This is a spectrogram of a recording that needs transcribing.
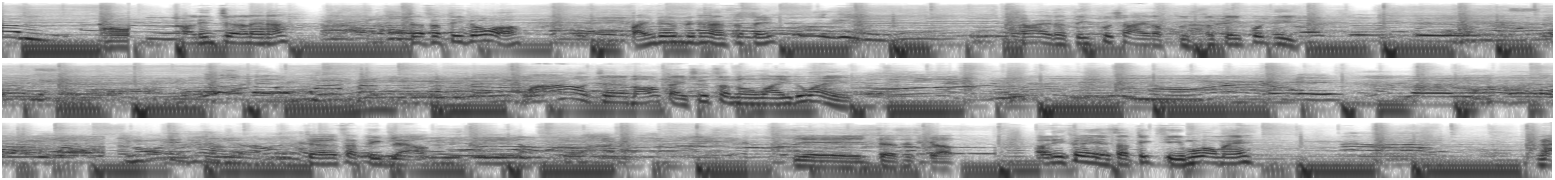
อมอ๋อคารินเจออะไรนะ เจอสติ๊กเกอร์เหรอ ไปเดินไปหาสติ๊กผู้หญิง ใช่สติ๊กผู้ชายกับสติ๊กผู้หญิงนี่ไงจ๊ะว้าวเจอน้องใส่ชุดสโนไวท์ด้วยเจอสติ๊กแล้ว เย่เจอสติ๊กแล้วตอนนี้เคยเห็นสติ๊กสีม่วงไหมไหน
